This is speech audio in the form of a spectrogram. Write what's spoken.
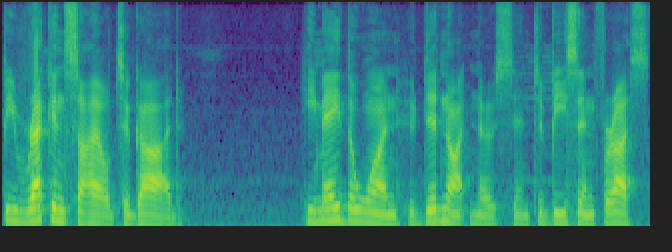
be reconciled to God. He made the one who did not know sin to be sin for us,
